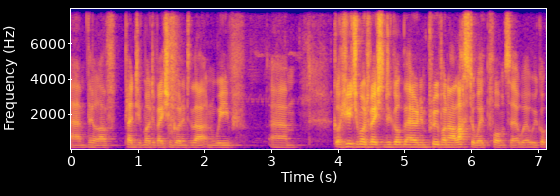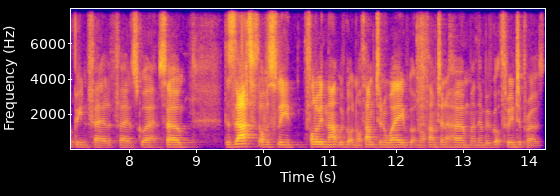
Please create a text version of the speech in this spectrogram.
Um, they'll have plenty of motivation going into that, and we've um, got huge motivation to go up there and improve on our last away performance there, where we got beaten fair, fair and square. So there's that. Obviously, following that, we've got Northampton away, we've got Northampton at home, and then we've got three interpros.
